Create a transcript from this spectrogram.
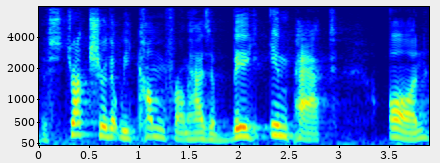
the structure that we come from, has a big impact on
